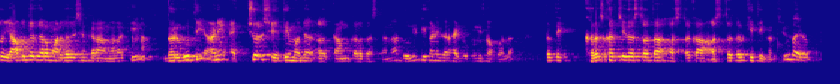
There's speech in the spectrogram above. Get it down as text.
सो याबद्दल जरा मार्गदर्शन करा आम्हाला की घरगुती आणि ऍक्च्युअल शेतीमध्ये काम करत असताना दोन्ही ठिकाणी जर हायड्रोपोनिक्स वापरलं तर ते खरंच खर्चिक असतं असतं का? असतं तर किती खर्चिक बरोबर.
